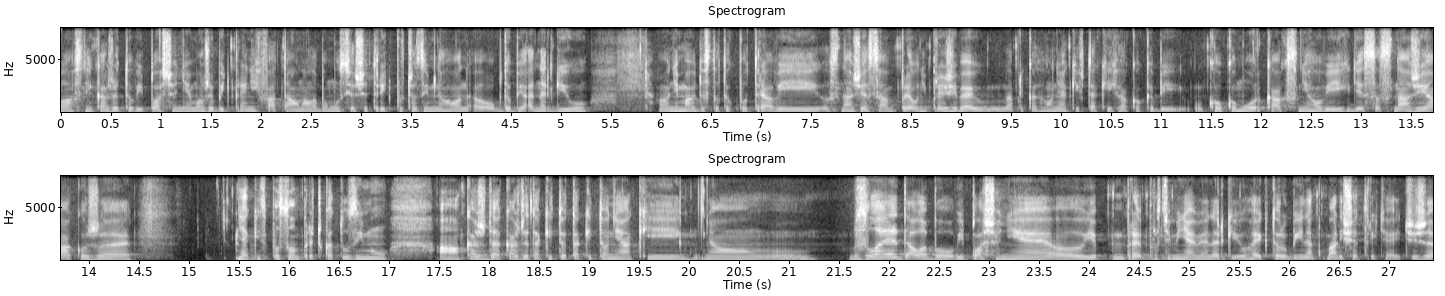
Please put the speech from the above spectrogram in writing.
vlastne každé to vyplašenie môže byť pre nich fatálne, lebo musia šetriť počas zimného obdobia energiu, o, nemajú dostatok potravy, snažia sa, pre, oni prežívajú napríklad ho nejaký v takých ako keby komórkach snehových, kde sa snažia akože nejakým spôsobom prečkať tú zimu a každé, každé takýto, takýto nejaký vzhled alebo vyplašenie je, pre, proste míňajú energiu, hej, ktorú by inak mali šetriť. Hej. Čiže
